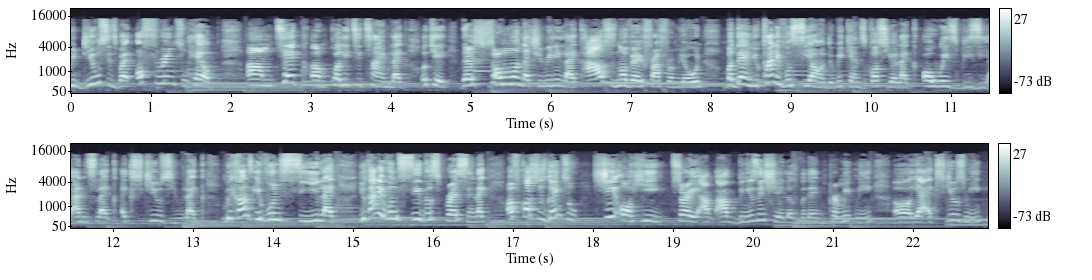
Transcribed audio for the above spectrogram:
reduce it by offering to help um take um quality time. Like okay there's someone that you really like. Her house is not very far from your own but then you can't even see her on the weekends because you're like always busy and it's like excuse you. Like we can't even see like you can't even see this person. Like of course she's going to she or he sorry I've, I've been using she a lot but then permit me. Uh yeah excuse me.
